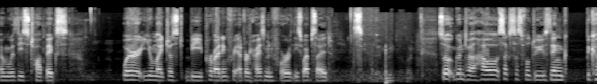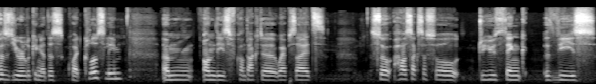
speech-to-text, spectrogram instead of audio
and with these topics where you might just be providing free advertisement for these websites. So, Günther, how successful do you think, because you're looking at this quite closely um, on these Kontakte websites, so how successful do you think these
